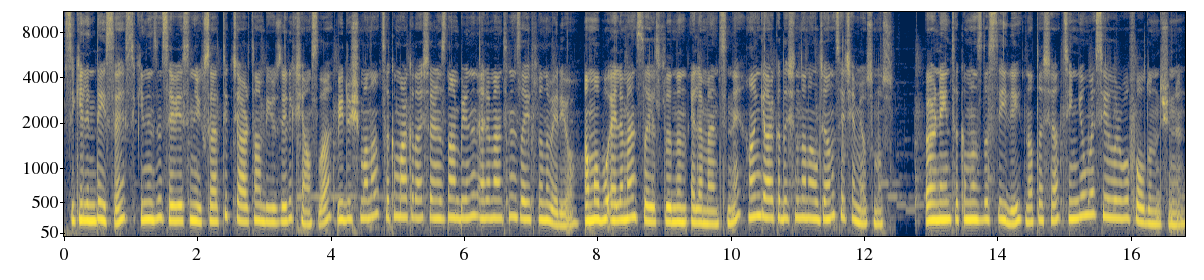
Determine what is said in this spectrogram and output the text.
Skillinde ise skillinizin seviyesini yükselttikçe artan bir yüzdelik şansla bir düşmana takım arkadaşlarınızdan birinin elementinin zayıflığını veriyor. Ama bu element zayıflığının elementini hangi arkadaşından alacağını seçemiyorsunuz. Örneğin takımınızda Sealy, Natasha, Tingyon ve Silverwolf olduğunu düşünün.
